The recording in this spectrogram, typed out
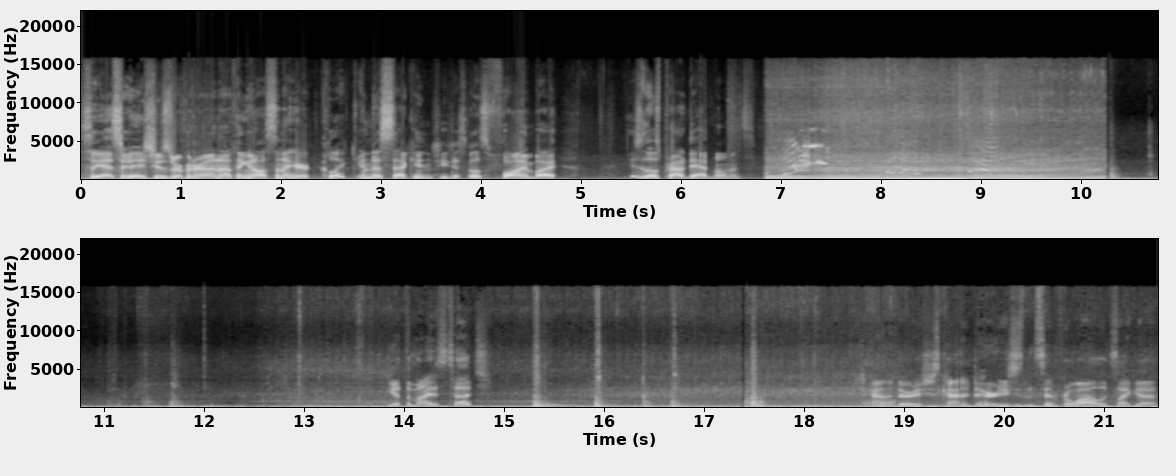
So yesterday she was ripping around, I think, and all of a sudden I hear click in a second, and she just goes flying by. These are those proud dad moments. You got the Midas touch? She's kind of dirty. She's kind of dirty. She's been sitting for a while. Looks like a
